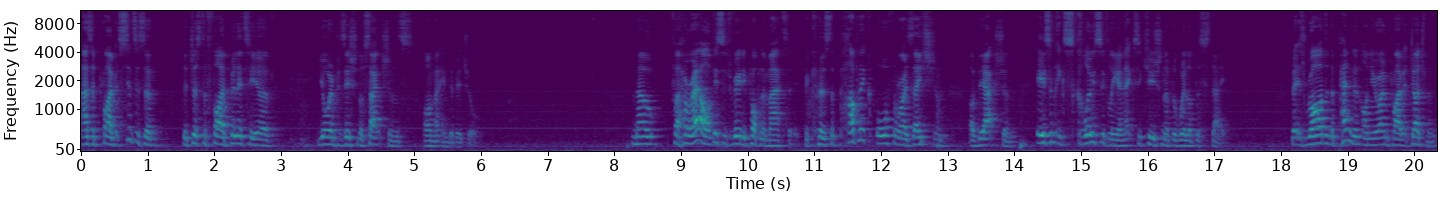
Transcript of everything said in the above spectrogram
as a private citizen, the justifiability of your imposition of sanctions on that individual. Now, for Harel, this is really problematic because the public authorization of the action isn't exclusively an execution of the will of the state, but it's rather dependent on your own private judgment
